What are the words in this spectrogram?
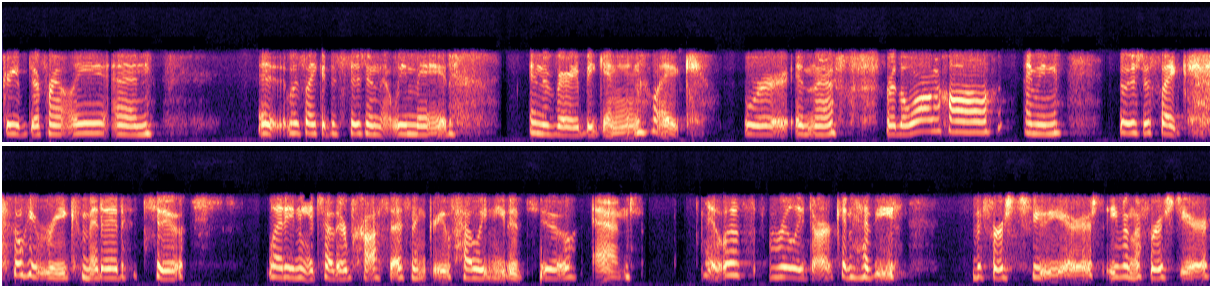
grieved differently, and it was like a decision that we made in the very beginning. Like we're in this for the long haul. I mean, it was just like we recommitted to letting each other process and grieve how we needed to, and it was really dark and heavy the first few years, even the first year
